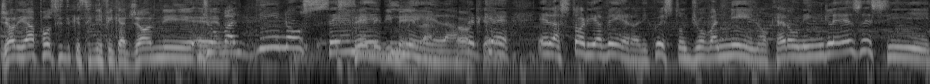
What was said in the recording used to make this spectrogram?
Johnny Appleseed che significa Johnny... eh, Giovannino Seme, Seme di di, mela, Mela, ok. perché è la storia vera di questo Giovannino che era un inglese, si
